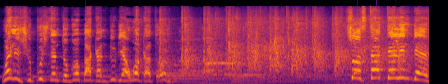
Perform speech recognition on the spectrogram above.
When you should push them to go back and do their work at home. So start telling them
